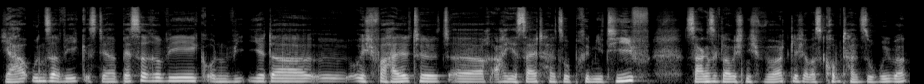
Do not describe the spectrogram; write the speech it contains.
ja, unser Weg ist der bessere Weg und wie ihr da äh, euch verhaltet, äh, ach, ihr seid halt so primitiv, sagen sie, glaube ich, nicht wörtlich, aber es kommt halt so rüber.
